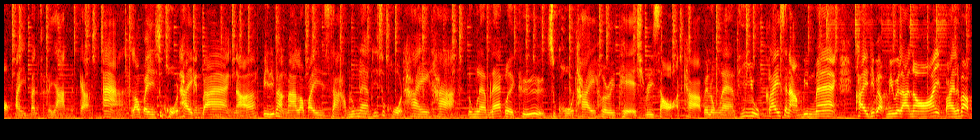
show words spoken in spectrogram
ออกไปปั่นจักรยานเหมือนกันอ่าเราไปสุขโขทัยกันบ้างนะปีที่ผ่านมาเราไป 3 โรงแรมที่สุขโขทัยค่ะ โรงแรมแรกเลยคือสุขโขทัย Heritage Resort ค่ะ เป็นโรงแรมที่อยู่ใกล้สนามบินแม่กใครที่แบบมีเวลาน้อยไปแล้วแบบ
